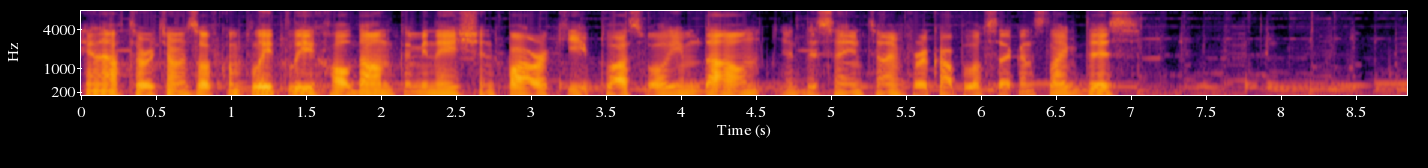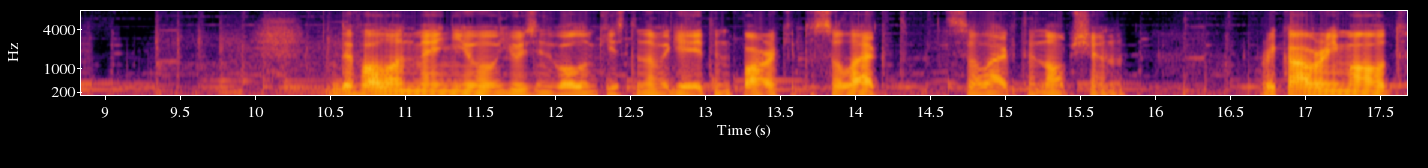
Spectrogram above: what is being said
And after it turns off completely, hold down combination power key plus volume down at the same time for a couple of seconds like this. In the following menu, using volume keys to navigate and power key to select, select an option recovery mode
